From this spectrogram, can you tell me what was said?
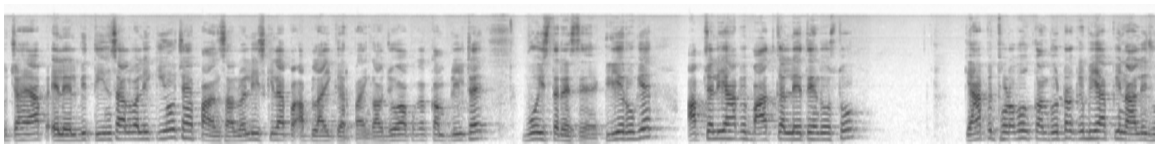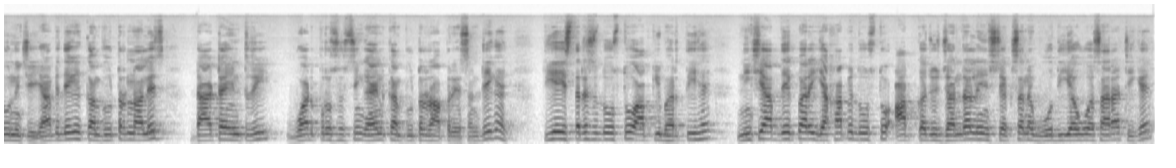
तो चाहे आप एल एलएलबी तीन साल वाली की हो, चाहे पाँच साल वाली, इसके लिए आप अप्लाई कर पाएँगे। और जो आपका कंप्लीट है, वो इस तरह से है। क्लियर हो गया? अब चलिए यहाँ पे बात कर लेते हैं दोस्तों। यहाँ पे थोड़ा बहुत कंप्यूटर के भी आपकी नॉलेज होनी चाहिए। यहाँ पे देखिए computer knowledge data entry, word processing and computer operation, ठीक है? तो ये इस तरह से दोस्तों आपकी भर्ती है। नीचे आप देख पा रहे यहाँ पे दोस्तों आपका जो जनरल इंस्ट्रक्शन है, वो दिया हुआ सारा, ठीक है?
